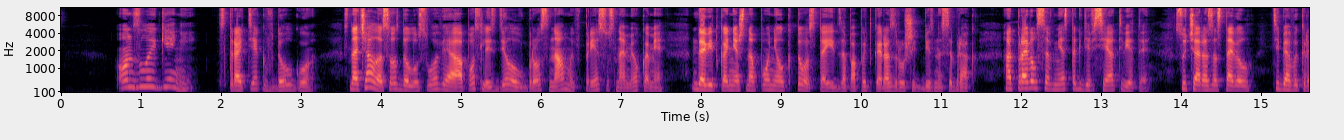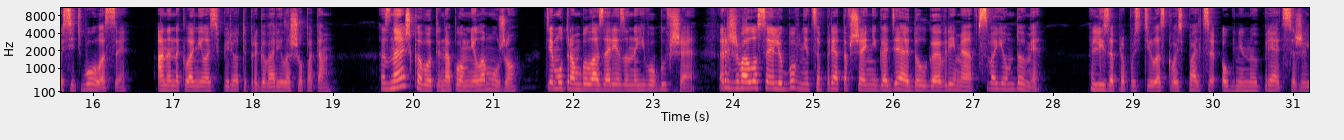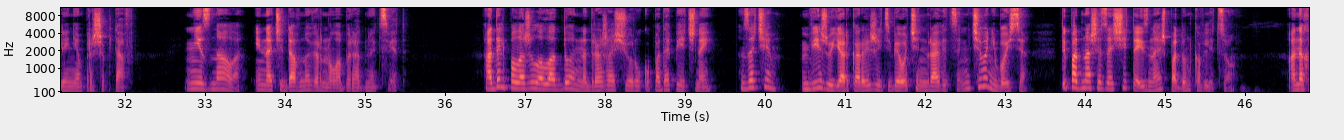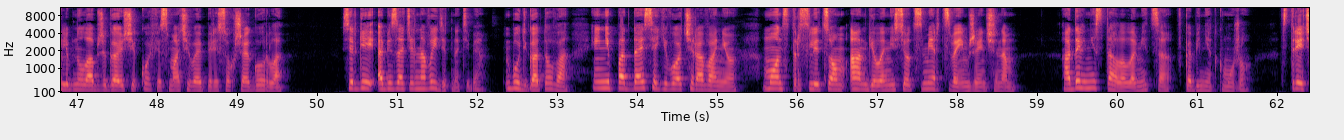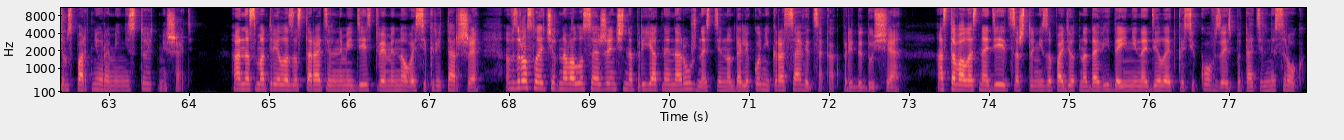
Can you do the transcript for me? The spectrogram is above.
Он злой гений, стратег в долгу. Сначала создал условия, а после сделал вброс нам и в прессу с намеками. Давид, конечно, понял, кто стоит за попыткой разрушить бизнес и брак. Отправился в место, где все ответы. Сучара заставил тебя выкрасить волосы. Она наклонилась вперед и проговорила шепотом. «Знаешь, кого ты напомнила мужу? Тем утром была зарезана его бывшая, рыжеволосая любовница, прятавшая негодяя долгое время в своем доме. Лиза пропустила сквозь пальцы огненную прядь, с сожалением прошептав. «Не знала, иначе давно вернула бы родной цвет». Адель положила ладонь на дрожащую руку подопечной. «Зачем? Вижу, ярко-рыжий тебе очень нравится. Ничего не бойся. Ты под нашей защитой и знаешь подонка в лицо». Она хлебнула обжигающий кофе, смачивая пересохшее горло. «Сергей обязательно выйдет на тебя. Будь готова и не поддайся его очарованию. Монстр с лицом ангела несет смерть своим женщинам. Адель не стала ломиться в кабинет к мужу. Встречам с партнерами не стоит мешать. Она смотрела за старательными действиями новой секретарши. Взрослая черноволосая женщина приятной наружности, но далеко не красавица, как предыдущая. Оставалось надеяться, что не западет на Давида и не наделает косяков за испытательный срок.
